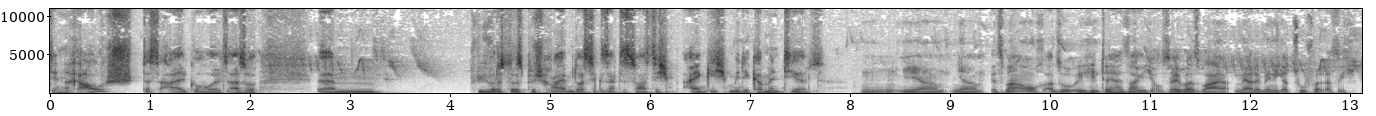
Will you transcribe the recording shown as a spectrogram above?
den Rausch des Alkohols? Also, ähm, wie würdest du das beschreiben? Du hast ja gesagt, du hast dich eigentlich medikamentiert. Mm, Ja, ja. Es war auch, also hinterher sage ich auch selber, es war mehr oder weniger Zufall, dass ich,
